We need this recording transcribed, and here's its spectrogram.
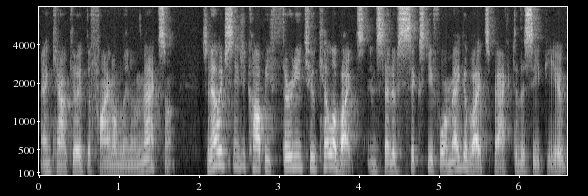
and calculate the final minimum maximum. So now we just need to copy 32 kilobytes instead of 64 megabytes back to the CPU,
